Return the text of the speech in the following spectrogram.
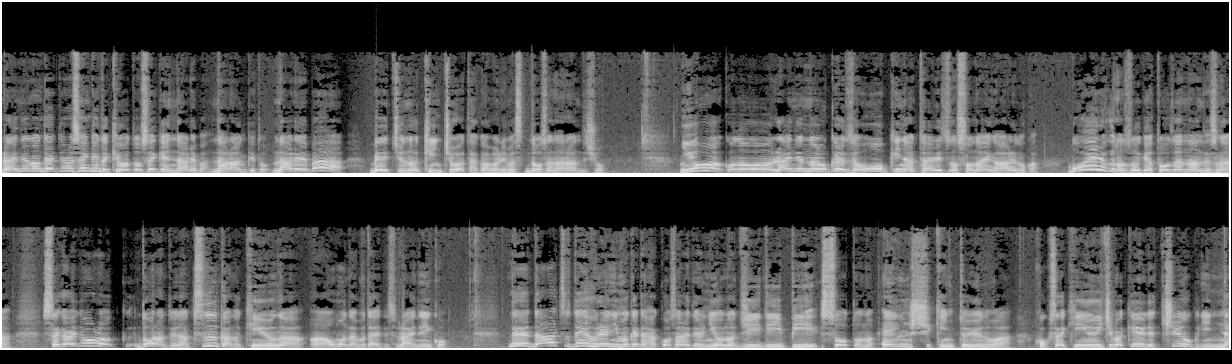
来年の大統領選挙で共和党政権になれば、ならんけど、なれば、米中の緊張は高まります。どうせならんでしょう。日本はこの来年のおけるで、大きな対立の備えがあるのか。防衛力の増強は当然なんですが、世界道路、道乱というのは通貨の金融があ主な舞台です。来年以降。で、ダーツデフレに向けて発行されている日本の GDP 相当の円資金というのは、国際金融市場経由で中国に流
